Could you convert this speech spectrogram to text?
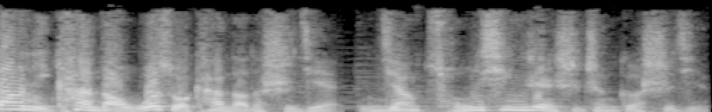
当你看到我所看到的世界，你将重新认识整个世界。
